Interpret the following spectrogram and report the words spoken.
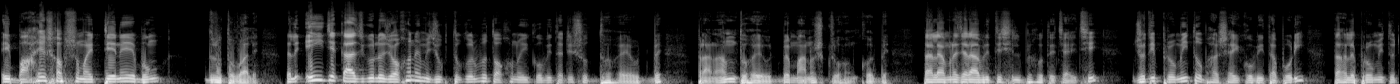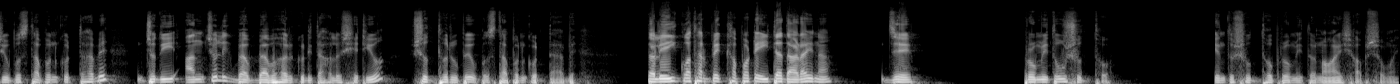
এই বাহে সবসময় টেনে এবং দ্রুত বলে। তাহলে এই যে কাজগুলো যখন আমি যুক্ত করব, তখন ওই কবিতাটি শুদ্ধ হয়ে উঠবে, প্রাণান্ত হয়ে উঠবে, মানুষ গ্রহণ করবে। তাহলে আমরা যারা আবৃত্তি শিল্পী হতে চাইছি, যদি প্রমিত ভাষায় কবিতা পড়ি, তাহলে প্রমিতটি উপস্থাপন করতে হবে। যদি আঞ্চলিক ব্যব- ব্যবহার করি, তাহলে সেটিও শুদ্ধ রূপে উপস্থাপন করতে হবে। তাহলে এই কথার প্রেক্ষাপটে এইটা দাঁড়ায় না যে প্রমিতও শুদ্ধ, কিন্তু শুদ্ধ প্রমিত নয় সব সময়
